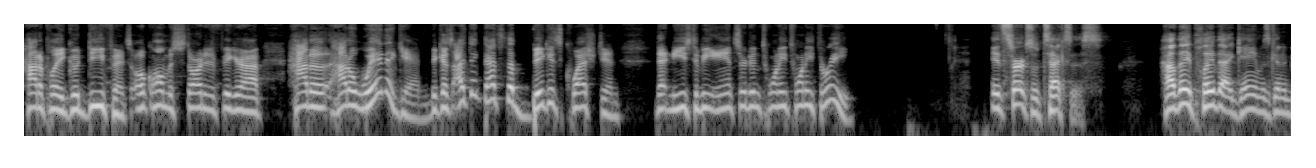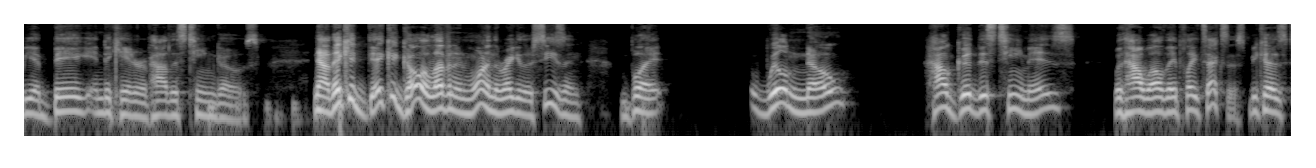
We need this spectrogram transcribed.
how to play good defense. Oklahoma started to figure out how to how to win again because I think that's the biggest question that needs to be answered in 2023. It starts with Texas. How they play that game is going to be a big indicator of how this team goes. Now they could they could go 11 and 1 in the regular season, but we'll know how good this team is with how well they play Texas because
